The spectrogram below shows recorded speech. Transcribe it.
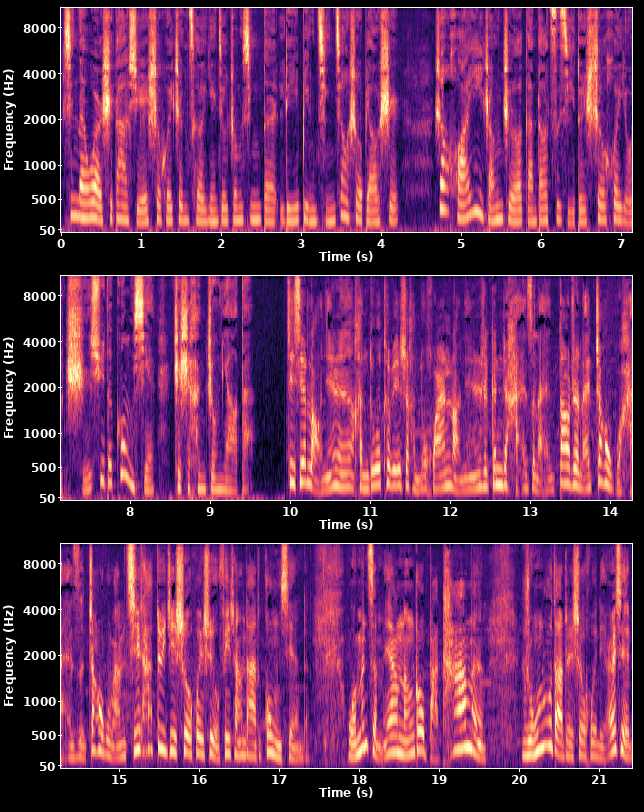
新南威尔士大学社会政策研究中心的李炳琴教授表示，让华裔长者感到自己对社会有持续的贡献，这是很重要的。这些老年人很多，特别是很多华人老年人是跟着孩子来到这儿来照顾孩子，照顾完了，其实他对这社会是有非常大的贡献的。我们怎么样能够把他们融入到这社会里？而且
